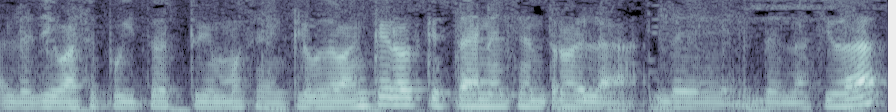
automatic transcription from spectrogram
les digo, hace poquito estuvimos en Club de Banqueros, que está en el centro de la, de, de la ciudad.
